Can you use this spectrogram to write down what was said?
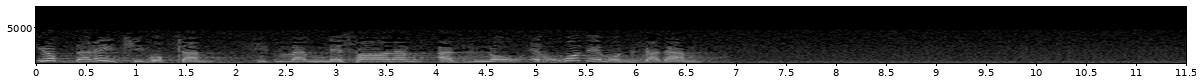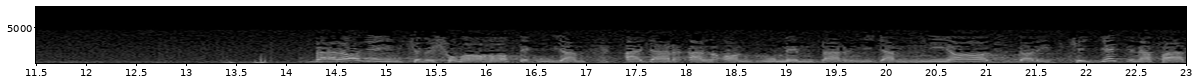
این رو برای چی گفتم؟ و مثالم از نوع خودمون زدم. برای این که به شماها بگویم اگر الان رو منبر میگم نیاز دارید که یک نفر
